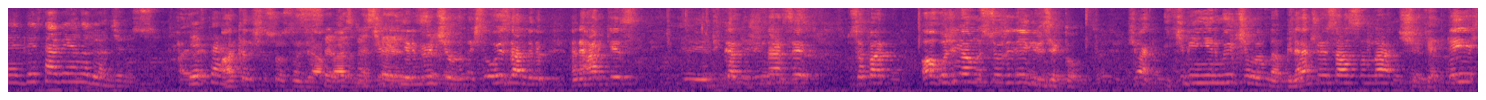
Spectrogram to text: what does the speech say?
e, defter beyana döndünüz. Hayır, Defter. arkadaşın sorusuna cevap verdim. mesleğe- 2023 yılında işte o yüzden dedim hani herkes e, dikkatli dinlerse bu sefer ah hoca yanlış söylediğe girecek o. Şimdi bak 2023 yılında bilanço esasında şirket değil,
